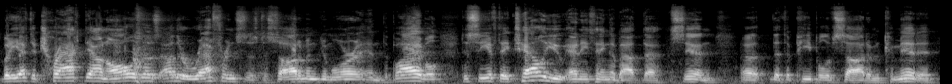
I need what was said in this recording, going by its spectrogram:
but you have to track down all of those other references to Sodom and Gomorrah in the Bible to see if they tell you anything about the sin uh, that the people of Sodom committed.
